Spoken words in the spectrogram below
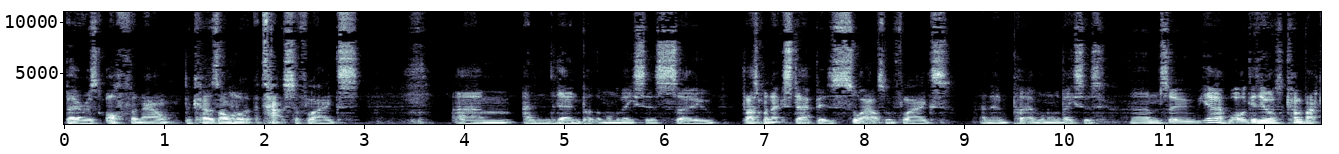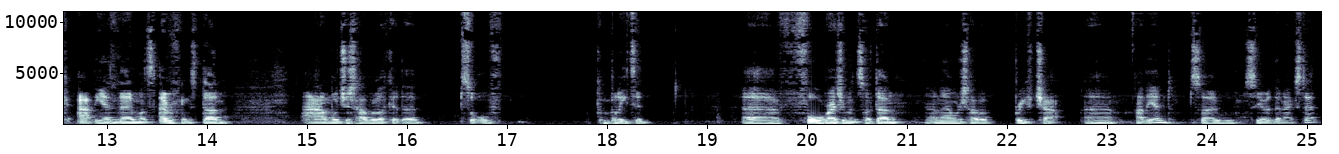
bearers off for now because I want to attach the flags um, and then put them on the bases. So that's my next step is sort out some flags and then put everyone on the bases. Um, so yeah, what I'm going to do is come back at the end then once everything's done and we'll just have a look at the sort of completed uh, four regiments I've done and now we'll just have a brief chat uh, at the end. So we'll see you at the next step.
